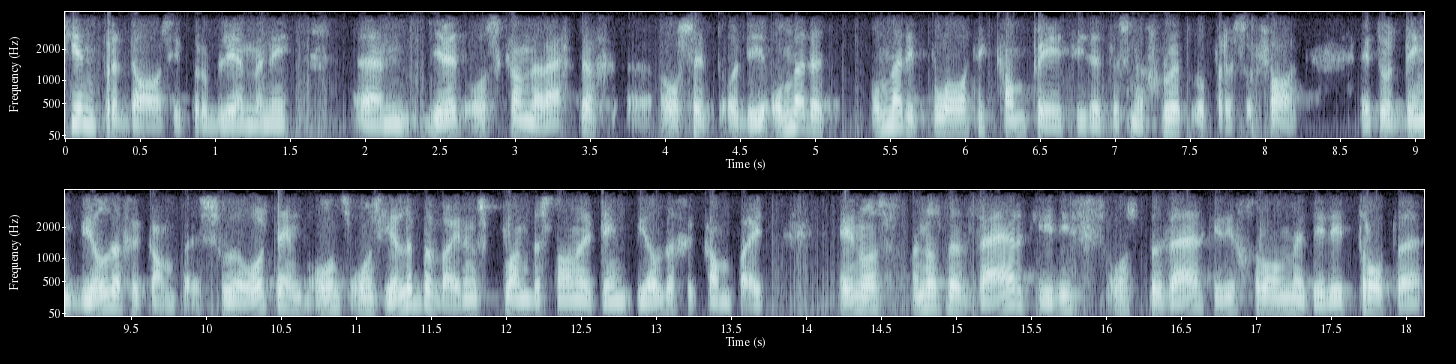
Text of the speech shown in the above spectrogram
geen predasie probleme nie. Ehm um, jy weet ons kan regtig uh, ons het die omdat dit omdat die plaas nie kampe het, dit is 'n groot oop reservaat het ons denkbeeldige kampe. So ons denk, ons ons hele bewydingsplan bestaan uit denkbeeldige kampe uit. En ons en ons bewerk hierdie ons bewerk hierdie grond met hierdie troppe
